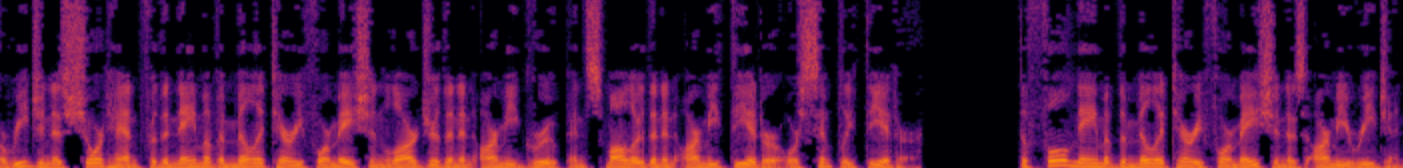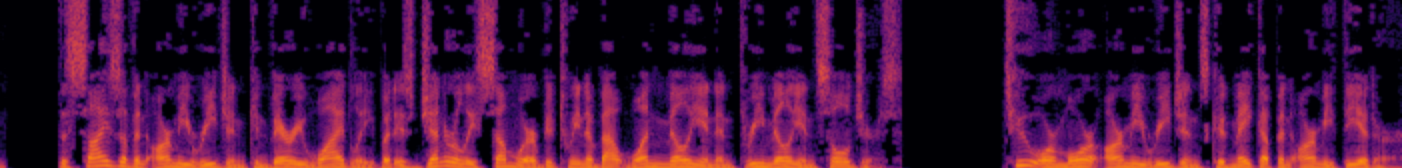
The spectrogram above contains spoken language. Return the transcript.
a region is shorthand for the name of a military formation larger than an army group and smaller than an army theater or simply theater. The full name of the military formation is Army Region. The size of an army region can vary widely but is generally somewhere between about 1 million and 3 million soldiers. Two or more army regions could make up an army theater.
